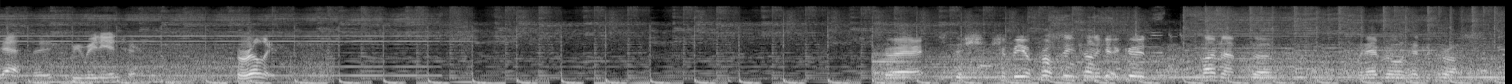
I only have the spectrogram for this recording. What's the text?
Yeah, so this should be really interesting. Really? We're at the Sh- Shibuya crossing trying to get a good time lapse uh, when everyone heads across.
